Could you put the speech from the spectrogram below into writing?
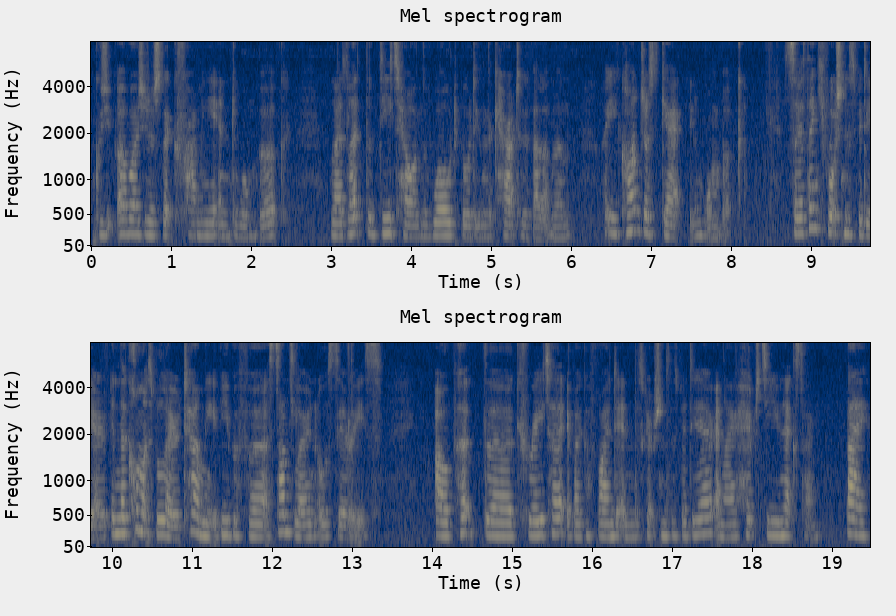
because otherwise you're just like cramming it into one book and I'd like the detail and the world building and the character development that you can't just get in one book. So thank you for watching this video. In the comments below tell me if you prefer a standalone or series. I'll put the creator if I can find it in the description of this video and I hope to see you next time. Bye!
